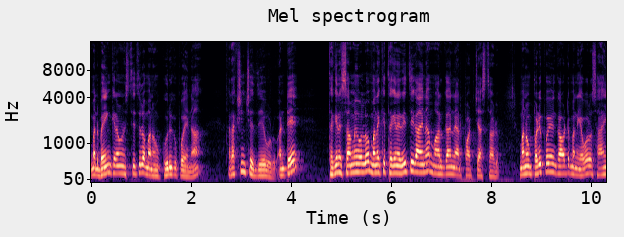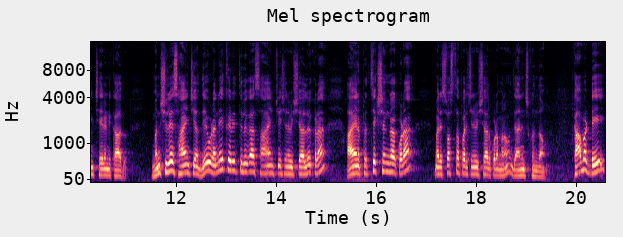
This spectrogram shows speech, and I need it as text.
మరి భయంకరమైన స్థితిలో మనం కూరుకుపోయినా రక్షించే దేవుడు. అంటే తగిన సమయంలో మనకి తగిన రీతిగా ఆయన మార్గాన్ని ఏర్పాటు చేస్తాడు. మనం పడిపోయాం కాబట్టి మనం ఎవరు సహాయం చేయరని కాదు. మనుషులే సహాయం చేయం. దేవుడు అనేక రీతులుగా సహాయం చేసిన విషయాలు ఇక్కడ ఆయన ప్రత్యక్షంగా కూడా మరి స్వస్థపరిచిన విషయాలు కూడా మనం ధ్యానించుకుందాం. కాబట్టి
